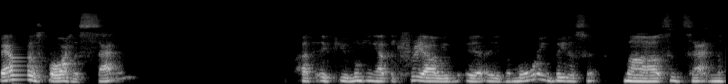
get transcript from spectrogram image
About as bright as Saturn. But if you're looking at the trio in, uh, in the morning, Venus, Mars, and Saturn,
